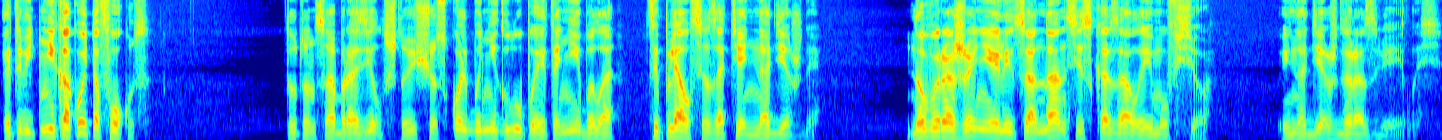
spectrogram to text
Это ведь не какой-то фокус». Тут он сообразил, что еще сколь бы ни глупо это ни было, цеплялся за тень надежды. Но выражение лица Нанси сказало ему все, и надежда развеялась.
